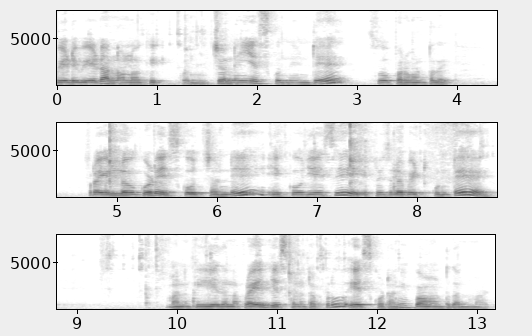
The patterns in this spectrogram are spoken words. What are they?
వేడి వేడి అన్నంలోకి కొంచెం నెయ్యి వేసుకుని తింటే సూపర్గా ఉంటుంది. ఫ్రైల్లో కూడా వేసుకోవచ్చండి. ఎక్కువ చేసి ఫ్రిడ్జ్లో పెట్టుకుంటే మనకి ఏదైనా ఫ్రైలు చేసుకునేటప్పుడు వేసుకోవడానికి బాగుంటుంది అనమాట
